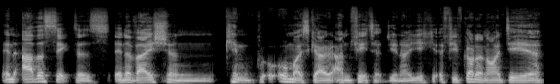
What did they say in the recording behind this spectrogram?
in other sectors, innovation can almost go unfettered. You know, you, if you've got an idea,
